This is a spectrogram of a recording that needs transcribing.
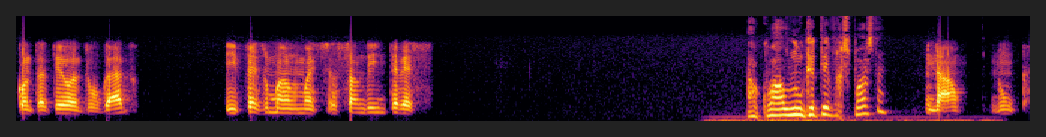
contatei o advogado e fez uma manifestação de interesse. Ao qual nunca teve resposta? Não, nunca.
